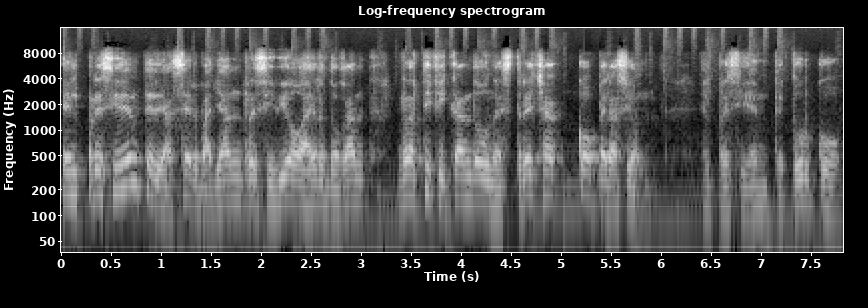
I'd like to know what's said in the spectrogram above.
El presidente de Azerbaiyán recibió a Erdogan ratificando una estrecha cooperación. El presidente turco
